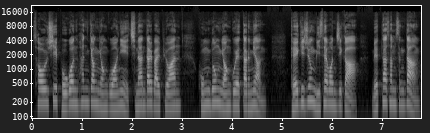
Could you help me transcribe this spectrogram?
서울시 보건환경연구원이 지난달 발표한 공동 연구에 따르면 대기 중 미세먼지가 메타 3승당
